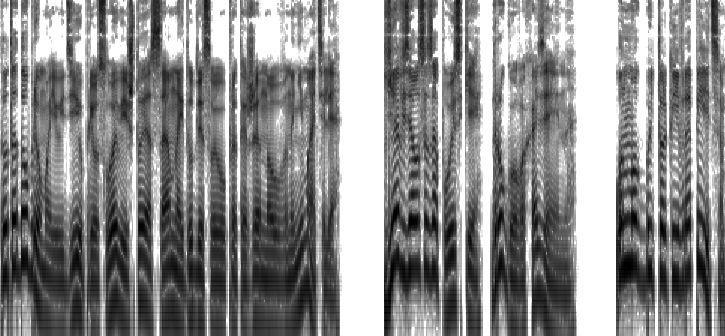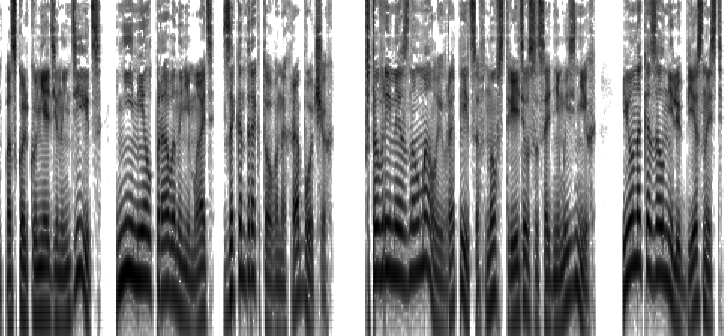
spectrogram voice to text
Тот одобрил мою идею при условии, что я сам найду для своего протеже нового нанимателя. Я взялся за поиски другого хозяина. Он мог быть только европейцем, поскольку ни один индиец не имел права нанимать законтрактованных рабочих. В то время я знал мало европейцев, но встретился с одним из них, и он оказал мне любезность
